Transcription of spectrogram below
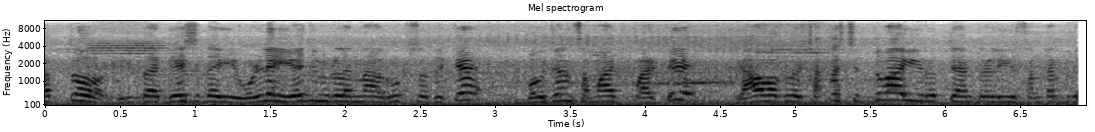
ಮತ್ತು ಇಂಥ ದೇಶದ ಈ ಒಳ್ಳೆಯ ಯೋಜನೆಗಳನ್ನು ರೂಪಿಸೋದಕ್ಕೆ ಬಹುಜನ್ ಸಮಾಜ್ ಪಾರ್ಟಿ ಯಾವಾಗಲೂ ಶತಸಿದ್ಧವಾಗಿರುತ್ತೆ ಅಂತೇಳಿ ಈ ಸಂದರ್ಭದಲ್ಲಿ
